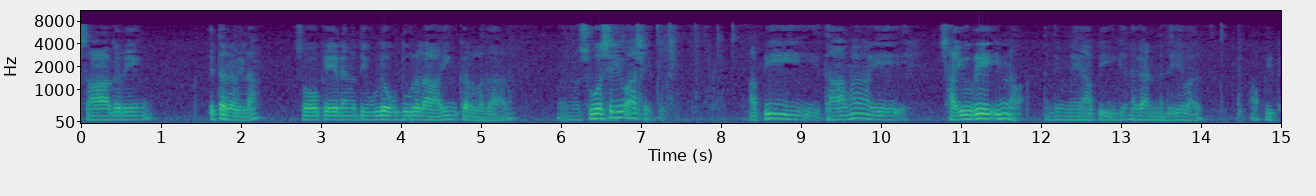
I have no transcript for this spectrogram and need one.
සාගරයෙන් එතර වෙලා සෝකයේ නැමති උල උදුරලා අයින් කරලා දාලා සුවසේ වාසයක. අපි තාම ඒ සයුරේ ඉන්නවා. ඇති මේ අපි ඉගෙන ගන්න දේවල් අපිට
